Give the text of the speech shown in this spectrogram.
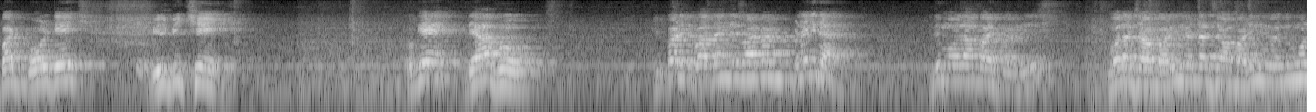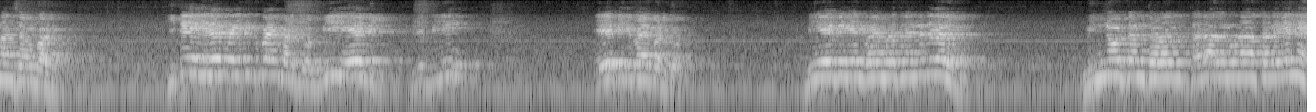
But voltage will be changed. Okay? Therefore இப்போ எடுத்து பார்த்தா இந்த வாய்ப்பாடு விளங்குதா? இது முதலாம் வாய்ப்பாடு. முதலாம் சமன்பாடு இது ரெண்டாம் சமன்பாடு இது வந்து மூணாம் சமன்பாடு. இதே இதே இப்போ இதுக்கு பயன்படுத்துவோம். பிஏபி இது பி ஏபிக்கு பயன்படுத்துவோம். பிஏபிக்கு பயன்படுத்தின என்னது வரும்? மின்னோட்டம் தொடர் தர அதனுடைய தடை என்ன?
